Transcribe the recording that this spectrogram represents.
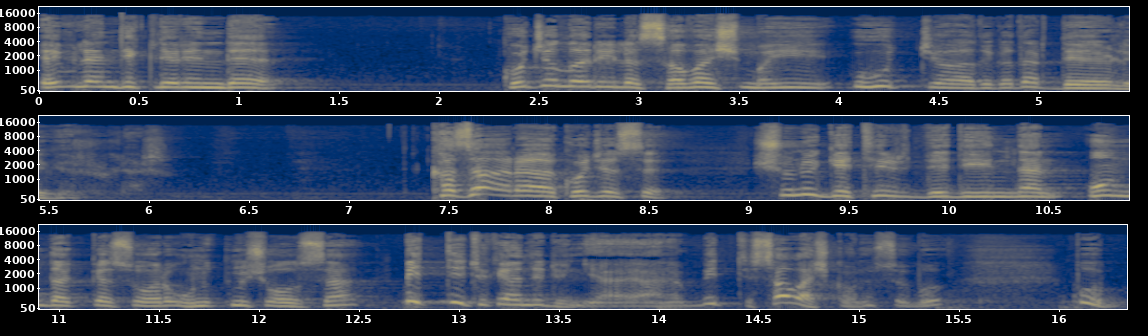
evlendiklerinde kocalarıyla savaşmayı Uhud cihadı kadar değerli görürler. Kaza ara kocası şunu getir dediğinden 10 dakika sonra unutmuş olsa bitti tükendi dünya yani bitti savaş konusu bu. Bu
